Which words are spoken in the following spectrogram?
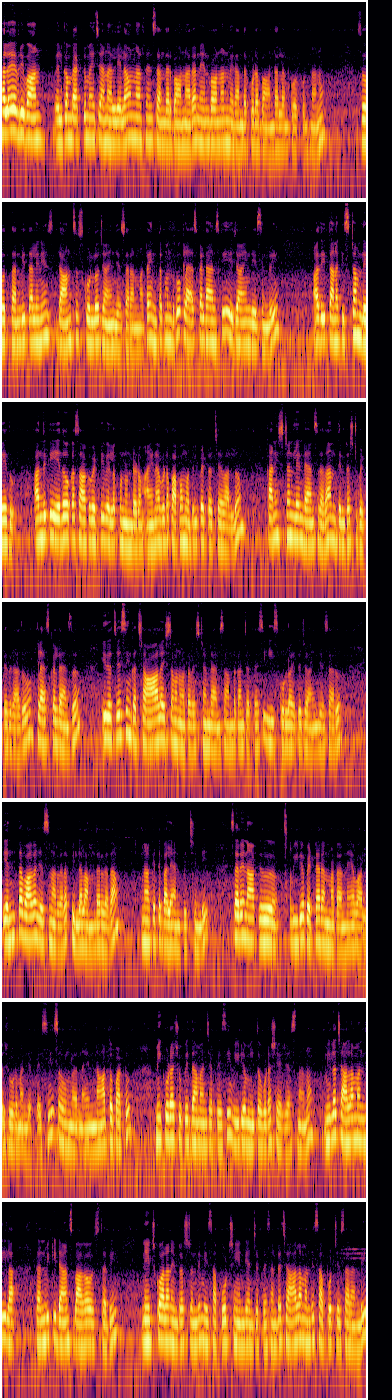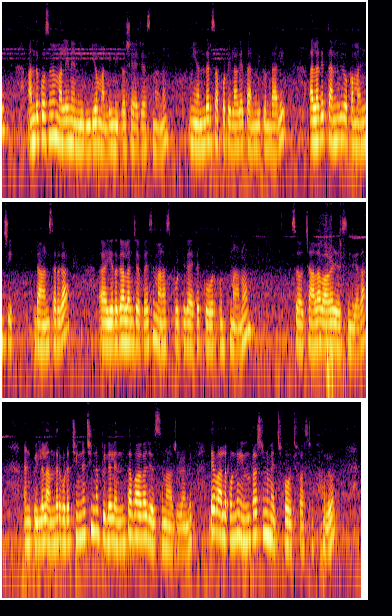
Hello everyone welcome back to my channel. ఎలా ఉన్నారు friends? అందరు బాగున్నారా? నేను బాగున్నాను. మీరు అందరు కూడా బాగుండాలని కోరుకుంటున్నాను. సో తన్వి తల్లిని డాన్స్ స్కూల్లో జాయిన్ చేశారనమాట ఇంతకుముందుకు క్లాసికల్ డాన్స్కి జాయిన్ చేసింది అది తనకి ఇష్టం లేదు. అందుకే ఏదో ఒక సాకు పెట్టి వెళ్ళకుండా ఉండడం. అయినా కూడా పాప మొదలుపెట్టి వచ్చేవాళ్ళు కానీ ఇష్టం లేని డ్యాన్స్ కదా అంత ఇంట్రెస్ట్ పెట్టేది కాదు. క్లాసికల్ డ్యాన్స్ ఇది వచ్చేసి ఇంకా చాలా ఇష్టం అనమాట వెస్ట్రన్ డ్యాన్స్ అందుకని చెప్పేసి ఈ స్కూల్లో అయితే జాయిన్ చేశారు. ఎంత బాగా చేస్తున్నారు కదా పిల్లలు అందరు కదా. నాకైతే భలే అనిపించింది. సరే నాకు వీడియో పెట్టారనమాట అన్నయ్య వాళ్ళు చూడమని చెప్పేసి. సో నేను నాతో పాటు మీకు కూడా చూపిద్దామని చెప్పేసి వీడియో మీతో కూడా షేర్ చేస్తున్నాను. మీలో చాలామంది ఇలా తన్వికి డ్యాన్స్ బాగా వస్తుంది. నేర్చుకోవాలని ఇంట్రెస్ట్ ఉంది. మీరు సపోర్ట్ చేయండి అని చెప్పేసి అంటే చాలామంది సపోర్ట్ చేశారండి. అందుకోసమే మళ్ళీ నేను ఈ వీడియో మళ్ళీ మీతో షేర్ చేస్తున్నాను. మీ అందరి సపోర్ట్ ఇలాగే తన్వికి ఉండాలి. అలాగే తన్వి ఒక మంచి డాన్సర్గా ఎదగాలని చెప్పేసి మనస్ఫూర్తిగా అయితే కోరుకుంటున్నాను. సో చాలా బాగా చేస్తుంది కదా. అండ్ పిల్లలందరూ కూడా చిన్న చిన్న పిల్లలు ఎంత బాగా చేస్తున్నారు చూడండి. అంటే వాళ్ళకుండే ఇంట్రెస్ట్ని మెచ్చుకోవచ్చు ఫస్ట్ ఆఫ్ ఆల్.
